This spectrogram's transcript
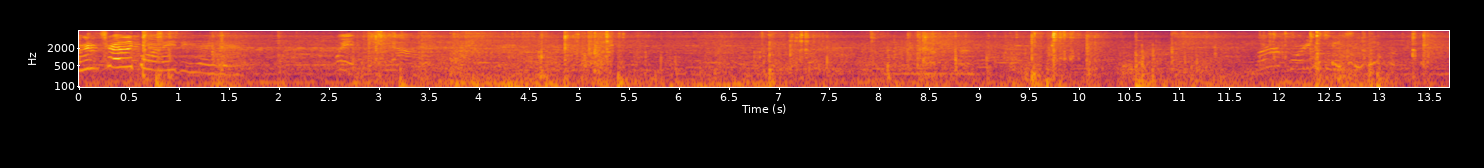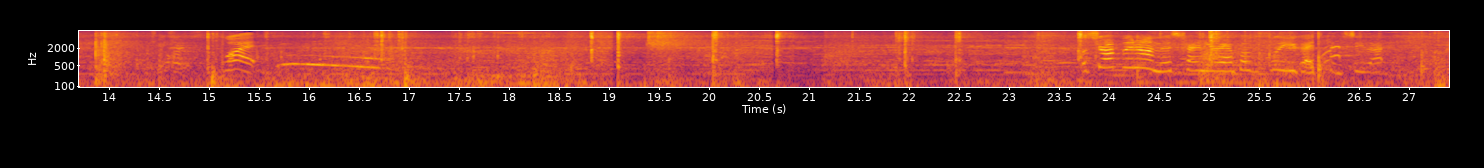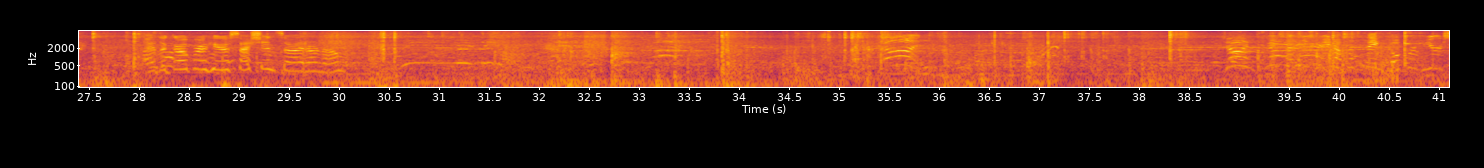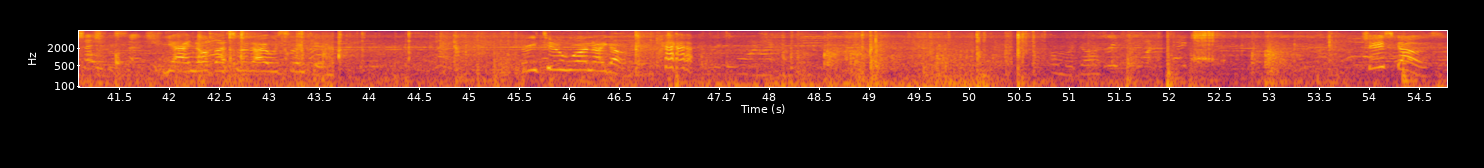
I'm gonna try like a 180 right here. Wait, recording? What? Let's drop in on this tiny ramp. Hopefully you guys can see that. The GoPro Hero session, so I don't know. John! John, please, I just made up a thing. GoPro Hero Session Sesh. Yeah, I know. That's what I was thinking. Three, two, one, I go. oh my gosh. Three, two, one, take. Chase goes.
